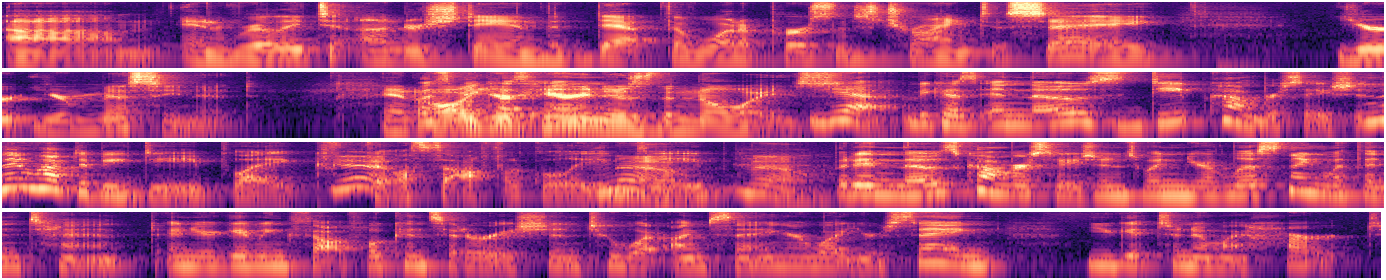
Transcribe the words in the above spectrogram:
um, and really to understand the depth of what a person's trying to say, you're you're missing it, and all you're hearing in- is the noise. Yeah, because in those deep conversations, they don't have to be deep, like Yeah. philosophically No, deep. no. But in those conversations, when you're listening with intent and you're giving thoughtful consideration to what I'm saying or what you're saying, you get to know my heart,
